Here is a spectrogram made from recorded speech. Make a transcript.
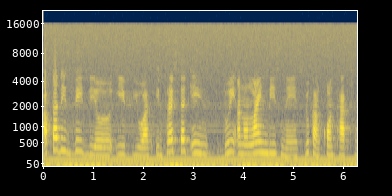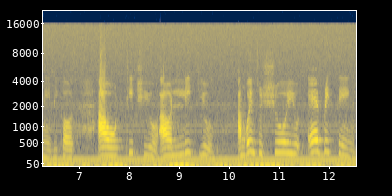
After this video, if you are interested in doing an online business, you can contact me because I'll teach you, I'll lead you. I'm going to show you everything,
